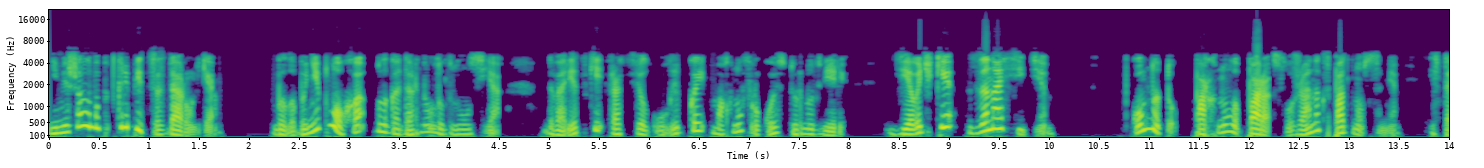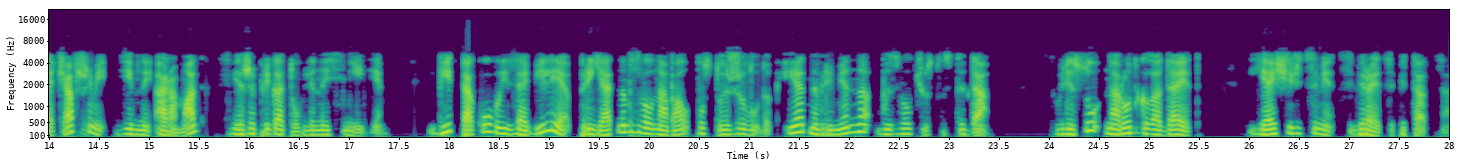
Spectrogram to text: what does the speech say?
«не мешало бы подкрепиться с дороги». Было бы неплохо, благодарно улыбнулась я. Дворецкий расцвел улыбкой, махнув рукой в сторону двери. «Девочки, заносите!» В комнату порхнула пара служанок с подносами, источавшими дивный аромат свежеприготовленной снеди. Вид такого изобилия приятно взволновал пустой желудок и одновременно вызвал чувство стыда. В лесу народ голодает, ящерицами собирается питаться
